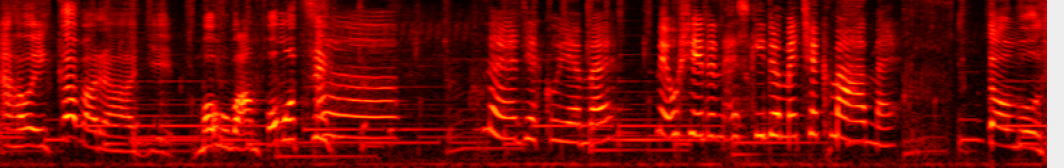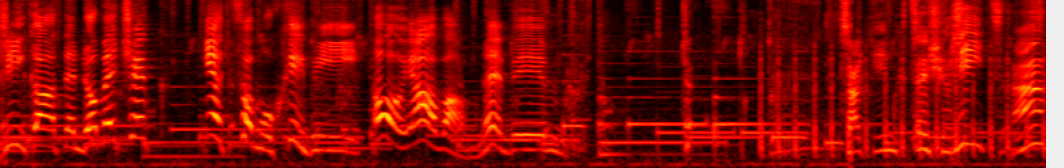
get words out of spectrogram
Ahoj kamarádi, mohu vám pomoci? Uh, ne, děkujeme. My už jeden hezký domeček máme. Tomu říkáte domeček? Něco mu chybí, to já vám nevím. Co tím chceš říct, ha?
